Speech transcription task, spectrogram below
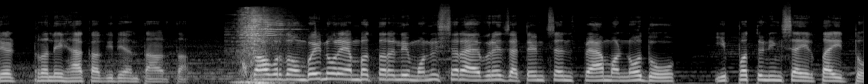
ಲಿಟ್ರಲಿ ಹ್ಯಾಕ್ ಆಗಿದೆ ಅಂತ ಅರ್ಥ. ಸಾವಿರದ ಒಂಬೈನೂರ ಎಂಬತ್ತರಲ್ಲಿ ಮನುಷ್ಯರ ಆ್ಯಾವ್ರೇಜ್ ಅಟೆನ್ಷನ್ ಸ್ಪ್ಯಾಮ್ ಅನ್ನೋದು ಇಪ್ಪತ್ತು ನಿಮಿಷ ಇರ್ತಾ ಇತ್ತು.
